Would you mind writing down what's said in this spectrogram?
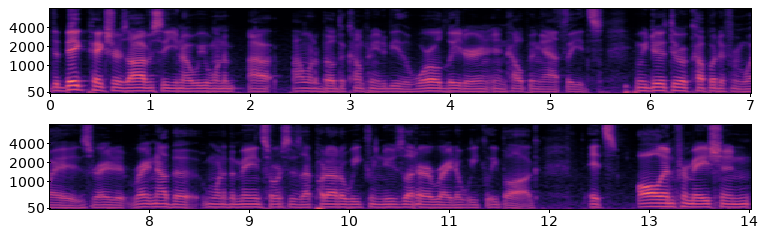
the big picture is obviously you know we want to uh, I want to build the company to be the world leader in, in, helping athletes and we do it through a couple different ways right it, right now the one of the main sources I put out a weekly newsletter I write a weekly blog it's all information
